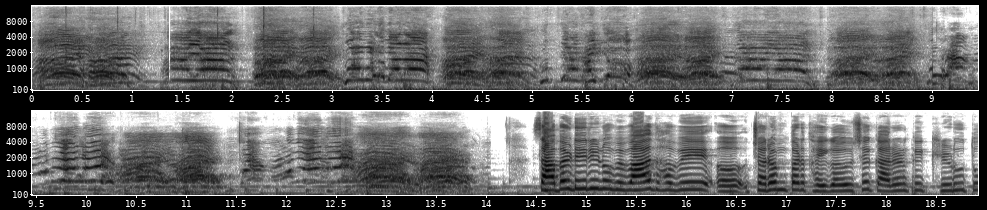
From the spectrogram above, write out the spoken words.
はい。સાબર ડેરીનો વિવાદ હવે ચરમ પર થઈ ગયો છે. કારણ કે ખેડૂતો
